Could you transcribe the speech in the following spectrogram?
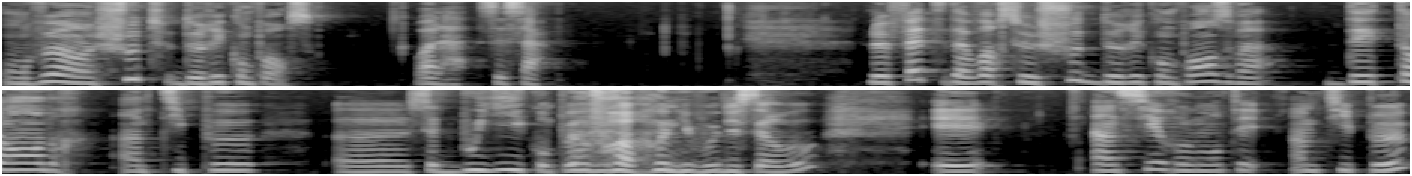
On veut un shoot de récompense. Voilà, c'est ça le fait d'avoir ce shoot de récompense va détendre un petit peu euh, cette bouillie qu'on peut avoir au niveau du cerveau et ainsi remonter un petit peu,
